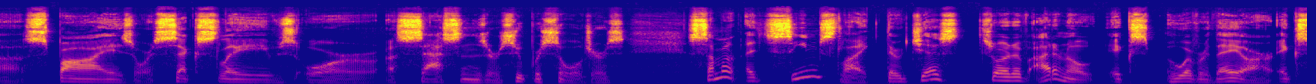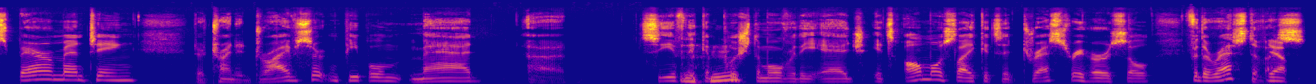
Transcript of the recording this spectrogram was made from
uh, spies or sex slaves or assassins or super soldiers. Some of it seems like they're just sort of I don't know ex- whoever they are experimenting. They're trying to drive certain people mad. Uh, see if they can push them over the edge. It's almost like it's a dress rehearsal for the rest of Yep. us.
